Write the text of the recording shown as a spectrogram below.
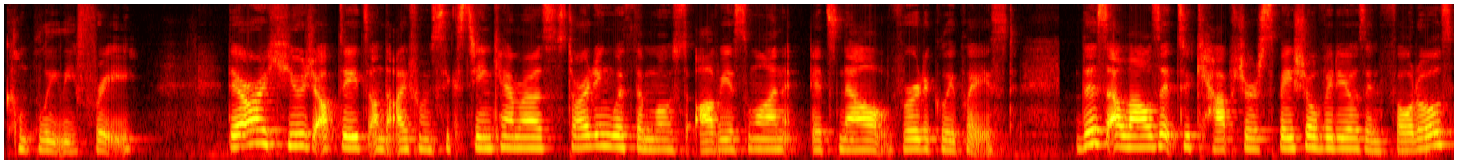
completely free. There are huge updates on the iPhone 16 cameras, starting with the most obvious one, it's now vertically placed. This allows it to capture spatial videos and photos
